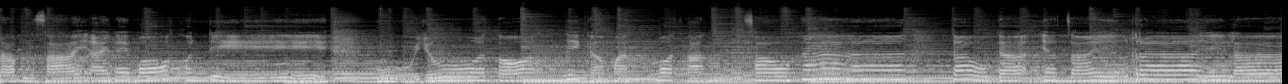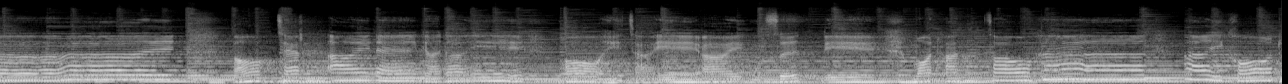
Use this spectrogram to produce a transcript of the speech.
รับสายอายได้บอกคนดีหูอยู่ว่าตอนนี้ก็มันบ่ทันเศร้าหาเจ้าก็อย่าใจร้ายหลายตอบแชทอายแน่ก็ได ให้ใจอายรู้สึกดีบ่ทันเศร้าหาอายขอโท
